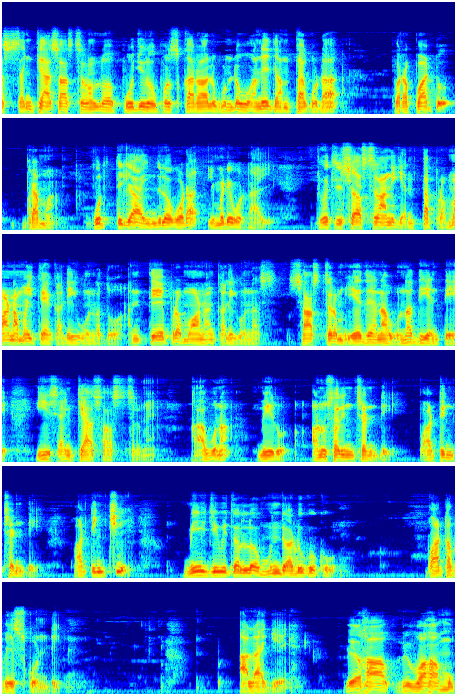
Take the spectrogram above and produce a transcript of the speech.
సంఖ్యాశాస్త్రంలో పూజలు పురస్కారాలు ఉండవు అనేది అంతా కూడా పొరపాటు భ్రమ. పూర్తిగా ఇందులో కూడా ఇమిడి ఉన్నాయి. జ్యోతిషాస్త్రానికి ఎంత ప్రమాణమైతే కలిగి ఉన్నదో అంతే ప్రమాణం కలిగి ఉన్న శాస్త్రం ఏదైనా ఉన్నది అంటే ఈ సంఖ్యాశాస్త్రమే. కావున మీరు అనుసరించండి పాటించండి. పాటించి మీ జీవితంలో ముందు అడుగుకు బాట వేసుకోండి. అలాగే వివాహ వివాహము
